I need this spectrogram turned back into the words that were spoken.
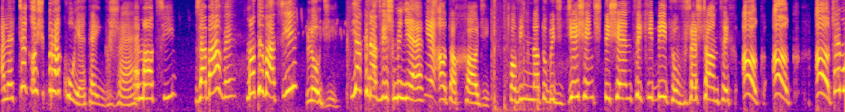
ale czegoś brakuje tej grze. Emocji? Zabawy? Motywacji? Ludzi. Jak nazwiesz mnie? Nie o to chodzi. Powinno tu być 10 tysięcy kibiców wrzeszczących ok, ok, ok. Czemu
